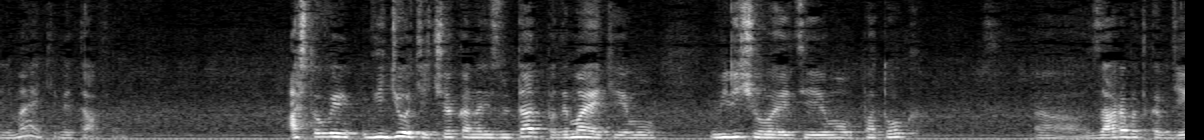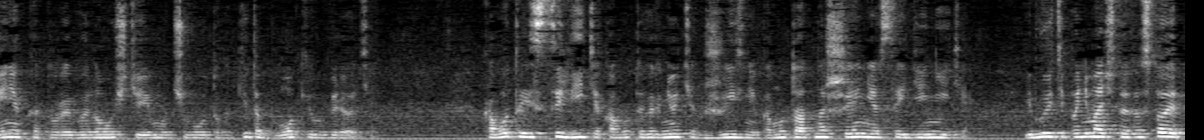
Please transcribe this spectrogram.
Понимаете метафору? А что вы ведете человека на результат, поднимаете ему, увеличиваете ему поток э, заработков, денег, которые вы научите ему чему-то, какие-то блоки уберете. Кого-то исцелите, кого-то вернете к жизни, кому-то отношения соедините. И будете понимать, что это стоит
